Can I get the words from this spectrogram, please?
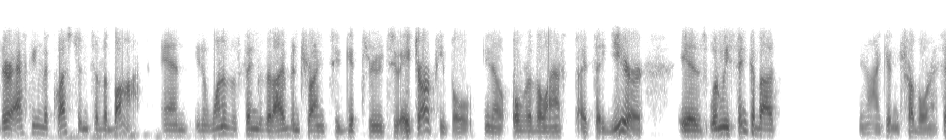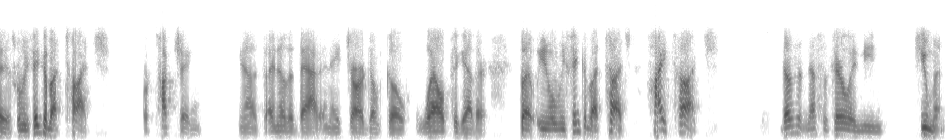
they're asking the question to the bot. And, you know, one of the things that I've been trying to get through to HR people, you know, over the last, I'd say, year is when we think about, you know, I get in trouble when I say this, when we think about touch or touching, you know, I know that that and HR don't go well together. But, you know, when we think about touch, high touch doesn't necessarily mean human.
